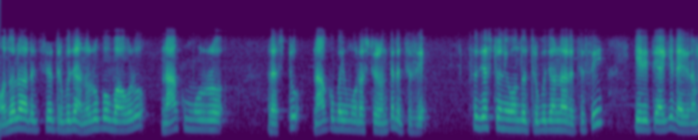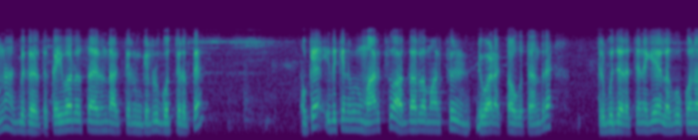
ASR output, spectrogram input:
ಮೊದಲು ರಚಿಸಿದ ತ್ರಿಭುಜ ಅನುರೂಪ ಬಾಹುಗಳು ನಾಲ್ಕು ಮೂರರಷ್ಟು, ನಾಲ್ಕು ಬೈ ಮೂರಷ್ಟು ಇರುವಂತೆ ರಚಿಸಿ. ಸೊ ಜಸ್ಟ್ ನೀವು ಒಂದು ತ್ರಿಭುಜವನ್ನು ರಚಿಸಿ ಈ ರೀತಿಯಾಗಿ ಡಯಾಗ್ರಾಮ್ನ ಹಾಕಬೇಕಾಗಿರುತ್ತೆ. ಕೈವಾರ ಸಹಾಯದಿಂದ ಹಾಕ್ತೀರಿ ನಿಮಗೆಲ್ಲರಿಗೂ ಗೊತ್ತಿರುತ್ತೆ. ಓಕೆ ಇದಕ್ಕೆ ನಿಮಗೆ ಮಾರ್ಕ್ಸು ಅರ್ಧ ಅರ್ಧ ಮಾರ್ಕ್ಸ್ ಡಿವೈಡ್ ಆಗ್ತಾ ಹೋಗುತ್ತೆ. ಅಂದರೆ ತ್ರಿಭುಜ ರಚನೆಗೆ, ಲಘು ಕೋನ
